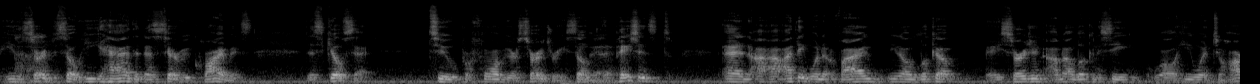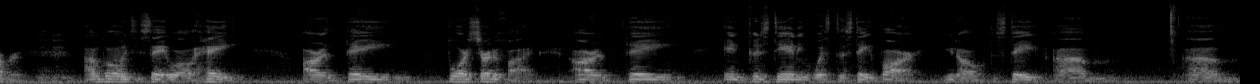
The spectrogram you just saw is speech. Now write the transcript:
He's a Uh-huh. surgeon, so he has the necessary requirements, the skill set, to perform your surgery. So Okay. the patients, and I, I- think when if I you know look up a surgeon, I'm not looking to see well he went to Harvard. Mhm. I'm going to say well hey, are they board certified? Are they in good standing with the state bar? You know the state. Um, um,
